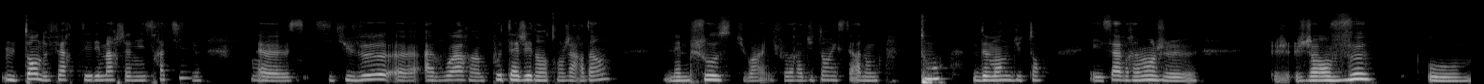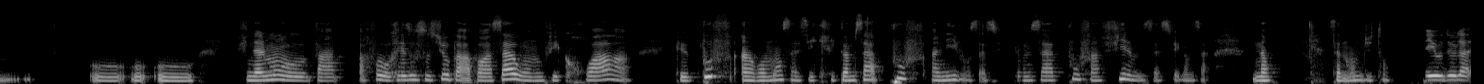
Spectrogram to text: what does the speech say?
eu le temps de faire tes démarches administratives. si, tu veux avoir un potager dans ton jardin, même chose, tu vois, il faudra du temps, etc. Donc, tout demande du temps. Et ça, vraiment, je, j'en veux au, au, finalement, enfin, parfois aux réseaux sociaux par rapport à ça, où on nous fait croire que pouf, un roman, ça s'écrit comme ça, pouf, un livre, ça se fait comme ça, pouf, un film, ça se fait comme ça. Non, ça demande du temps. Et au-delà,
